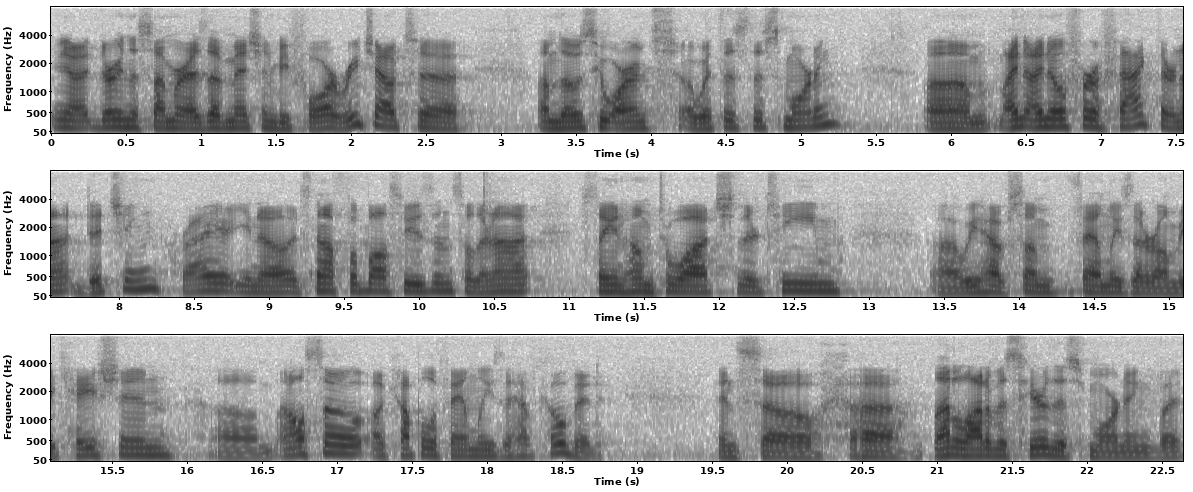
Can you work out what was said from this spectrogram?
you know, during the summer, as I've mentioned before, reach out to um, those who aren't uh, with us this morning. Um, I, I, know for a fact they're not ditching, right? You know, it's not football season, so they're not staying home to watch their team. Uh, we have some families that are on vacation, um, and also a couple of families that have COVID. And so, uh, not a lot of us here this morning, but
